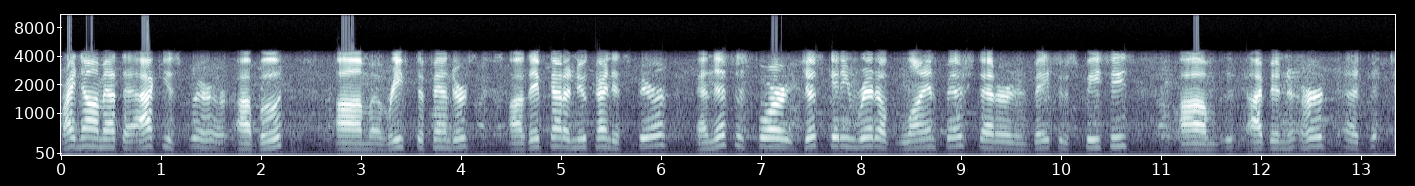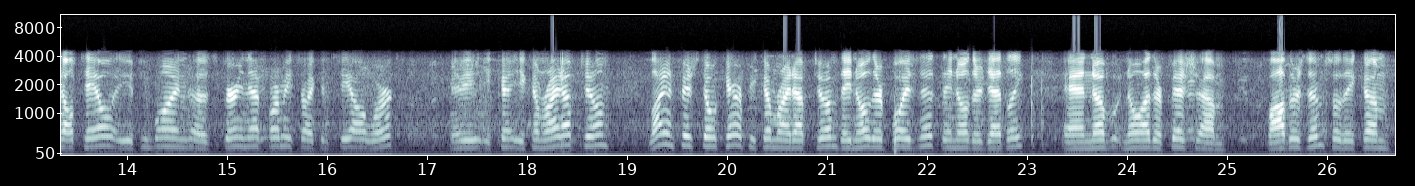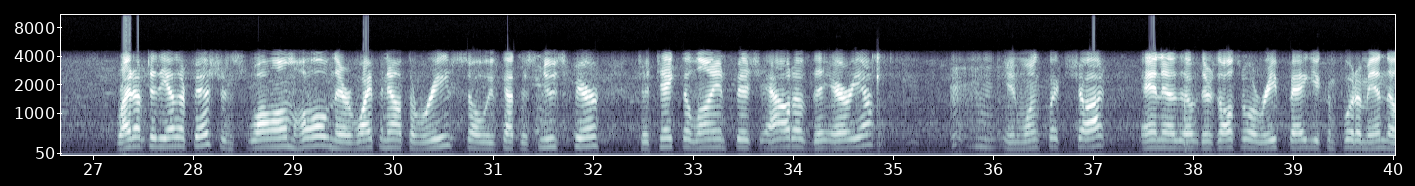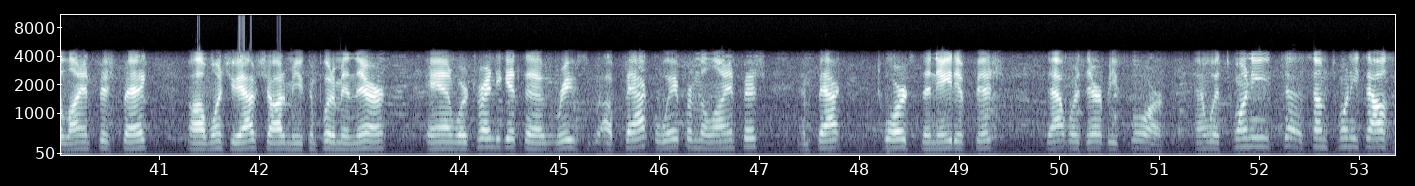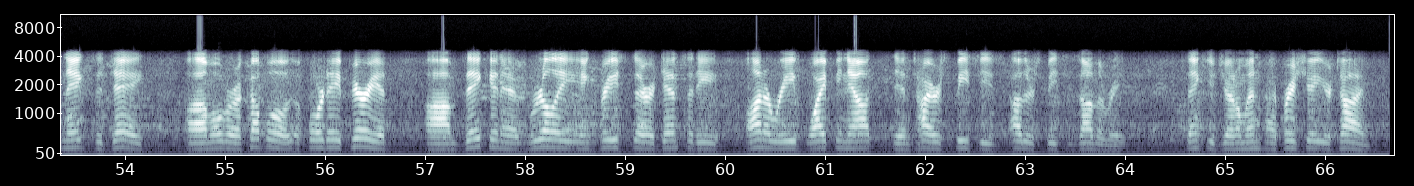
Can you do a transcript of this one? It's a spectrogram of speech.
Right now I'm at the AcuSpear uh, booth, um, Reef Defenders. Uh, they've got a new kind of spear, and this is for just getting rid of lionfish that are an invasive species. Um, I've been heard uh, telltale. If you mind uh, spearing that for me so I can see how it works, maybe you come right up to them. Lionfish don't care if you come right up to them. They know they're poisonous. They know they're deadly, and no, no other fish um, bothers them, so they come right up to the other fish and swallow them whole, and they're wiping out the reef. So we've got this new spear to take the lionfish out of the area in one quick shot. And uh, there's also a reef bag you can put them in, the lionfish bag. Uh, once you have shot them, you can put them in there. And we're trying to get the reefs uh, back away from the lionfish and back towards the native fish that were there before. And with 20, uh, some 20,000 eggs a day um, over a couple, a four-day period, um, they can uh, really increase their density on a reef, wiping out the entire species, other species on the reef. Thank you, gentlemen. I appreciate your time.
